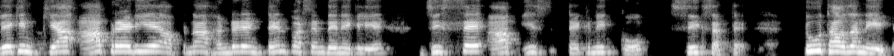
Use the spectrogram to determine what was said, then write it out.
लेकिन क्या आप रेडी है अपना 110 परसेंट देने के लिए जिससे आप इस टेक्निक को सीख सकते 2008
